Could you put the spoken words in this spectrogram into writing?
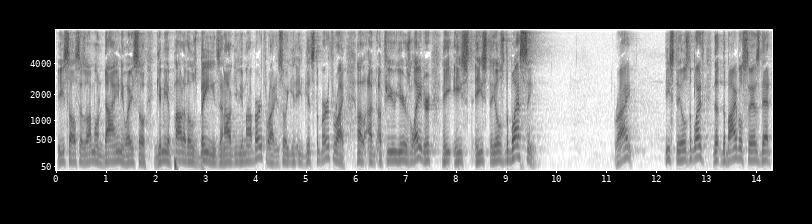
Esau says, well, I'm going to die anyway, so give me a pot of those beans and I'll give you my birthright. And so he, he gets the birthright. A, a, a, few years later, he, he, he steals the blessing. Right? He steals the blessing. The, the, Bible says that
